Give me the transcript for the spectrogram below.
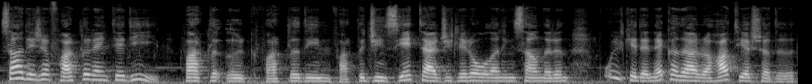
Sadece farklı renkte değil, farklı ırk, farklı din, farklı cinsiyet tercihleri olan insanların bu ülkede ne kadar rahat yaşadığı,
